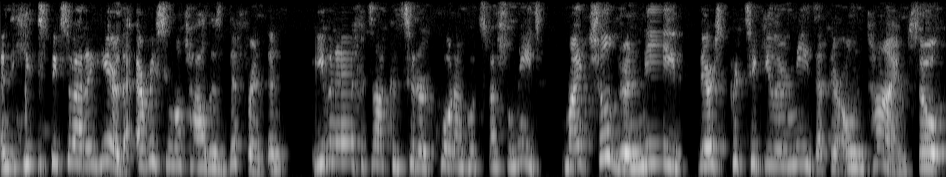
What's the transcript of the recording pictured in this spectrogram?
and he speaks about it here, that every single child is different. And even if it's not considered quote unquote special needs, my children need their particular needs at their own time. So,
